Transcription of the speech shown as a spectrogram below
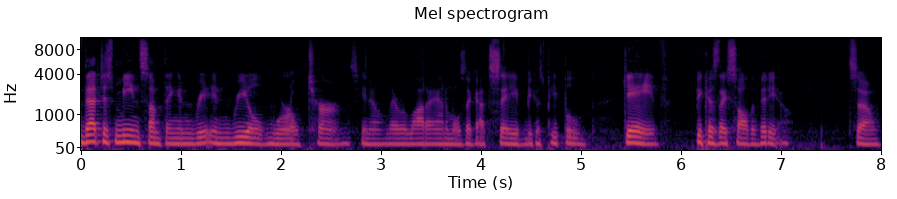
that just means something in re- in real world terms. You know, there were a lot of animals that got saved because people gave because they saw the video. So,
